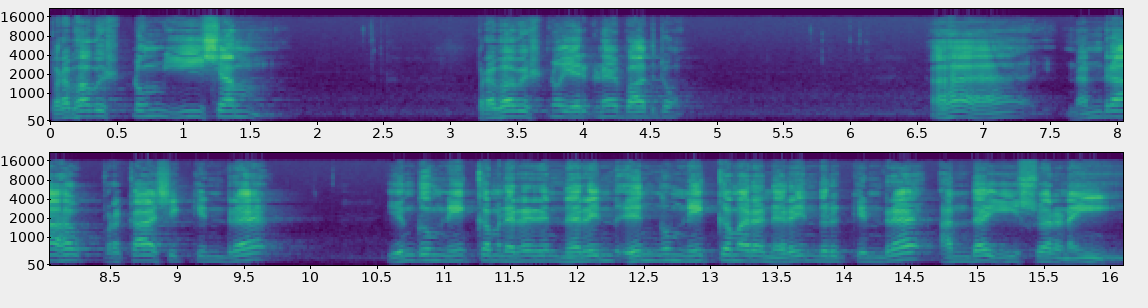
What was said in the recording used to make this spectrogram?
பிரபவிஷ்ணும் ஈஷம். பிரபவிஷ்ணு ஏற்கனவே பார்த்துட்டோம். ஆக நன்றாக பிரகாசிக்கின்ற எங்கும் நீக்கம் நிறை நிறைந்து எங்கும் நீக்கமர நிறைந்திருக்கின்ற அந்த ஈஸ்வரனை.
